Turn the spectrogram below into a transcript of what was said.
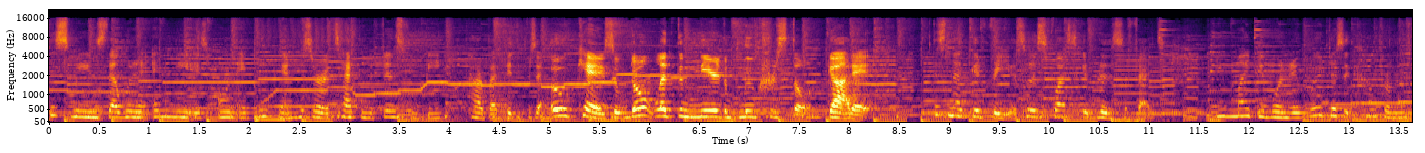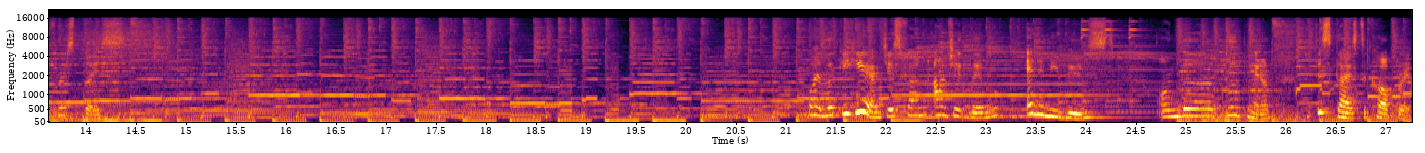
This means that when an enemy is on a blue pin, his or her attack and defense will be powered by 50%. Okay, so don't let them near the blue crystal. Got it. Isn't good for you? So it's wants to get rid of this effect. You might be wondering, where does it come from in the first place? Looky here, I just found an object labeled Enemy Boost on the blue panel. This guy's the culprit.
